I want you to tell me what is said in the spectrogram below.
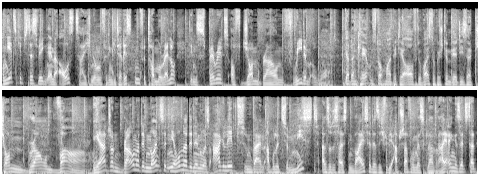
Und jetzt gibt es deswegen eine Auszeichnung für den Gitarristen, für Tom Morello, den Spirit of John Brown Freedom Award. Ja, dann klär uns doch mal bitte auf. Du weißt doch bestimmt, wer dieser John Brown war. Ja, John Brown hat im 19. Jahrhundert in den USA gelebt und war ein Abolitionist, also das heißt ein Weißer, der sich für die Abschaffung der Sklaverei eingesetzt hat.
